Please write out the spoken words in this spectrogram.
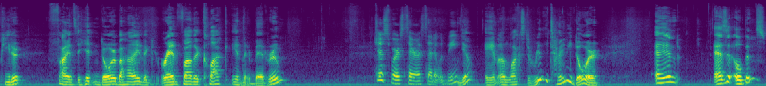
Peter finds the hidden door behind the grandfather clock in their bedroom. Just where Sarah said it would be. Yep, and unlocks the really tiny door. And as it opens,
